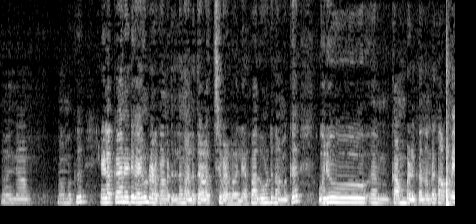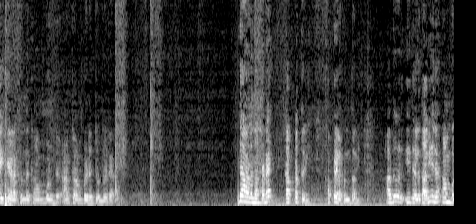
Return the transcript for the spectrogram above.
പിന്നെ നമുക്ക് ഇളക്കാനായിട്ട് കൈകൊണ്ട് ഇളക്കാൻ പറ്റത്തില്ല. നല്ല തിളച്ച വെള്ളമല്ലേ. അപ്പം അതുകൊണ്ട് നമുക്ക് ഒരു കമ്പ് കമ്പെടുക്കാം നമ്മുടെ കപ്പയൊക്കെ ഇളക്കുന്ന കമ്പുണ്ട്. ആ കമ്പ് എടുത്തുകൊണ്ട് വരാം. ഇതാണ് നമ്മുടെ കപ്പത്തവി. കപ്പ ഇളക്കുന്ന തവി. അത് ഇതല്ല തവിയല്ല കമ്പ്.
